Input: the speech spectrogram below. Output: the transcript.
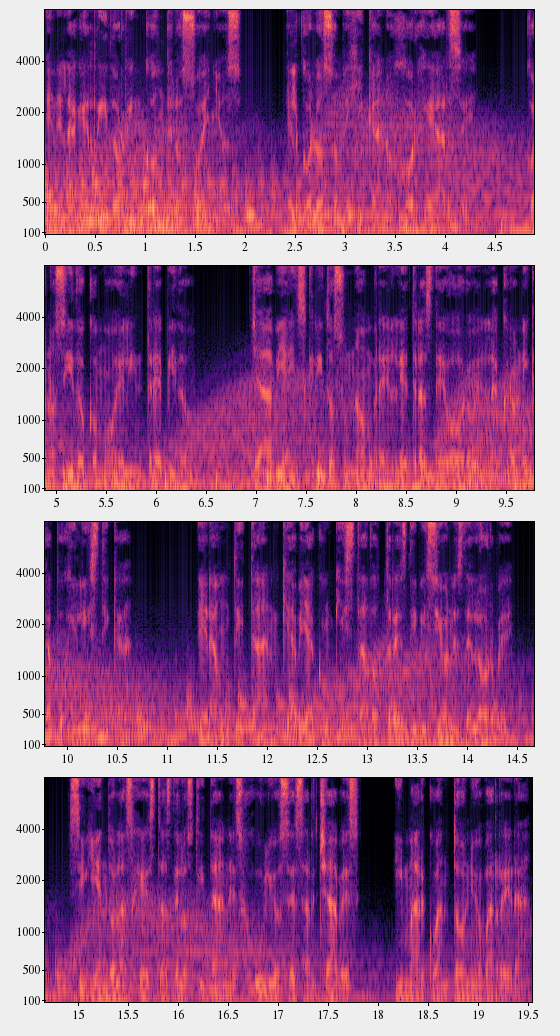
en el aguerrido rincón de los sueños, el coloso mexicano Jorge Arce, conocido como el Intrépido, ya había inscrito su nombre en letras de oro en la crónica pugilística. Era un titán que había conquistado tres divisiones del orbe, siguiendo las gestas de los titanes Julio César Chávez y Marco Antonio Barrera.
